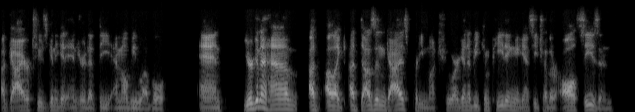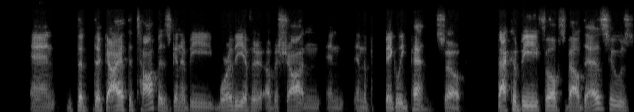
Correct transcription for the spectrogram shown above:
A guy or two is going to get injured at the MLB level, and you're going to have a, a, like a dozen guys pretty much who are going to be competing against each other all season and the the guy at the top is going to be worthy of a of a shot in in in the big league pen. So that could be Phillips Valdez, who's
